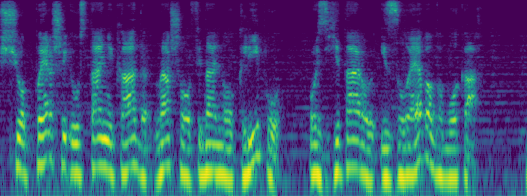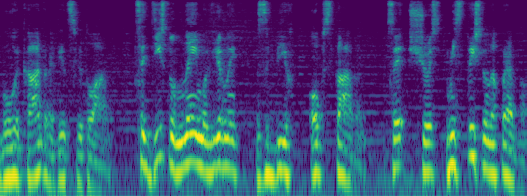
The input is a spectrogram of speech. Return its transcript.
що перший і останній кадр нашого фінального кліпу, ось з гітарою і з левом в облаках, були кадри від Світлани. Це дійсно неймовірний збіг обставин. Це щось містичне, напевно.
